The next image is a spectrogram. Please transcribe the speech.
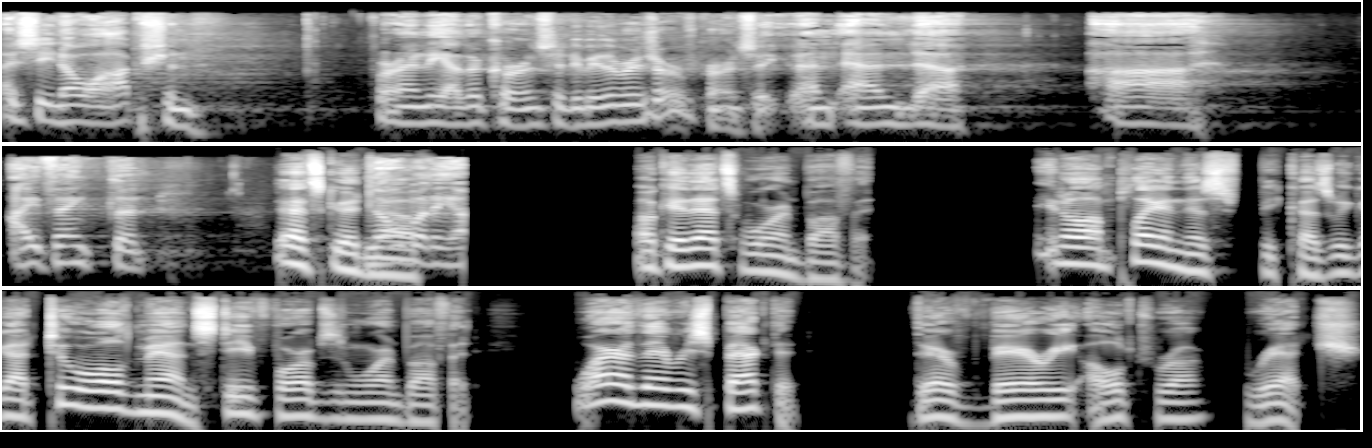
I see no option for any other currency to be the reserve currency. And and uh, uh, I think that That's good enough. nobody Okay, that's Warren Buffett. You know, I'm playing this because we got two old men, Steve Forbes and Warren Buffett. Why are they respected? They're very ultra rich.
